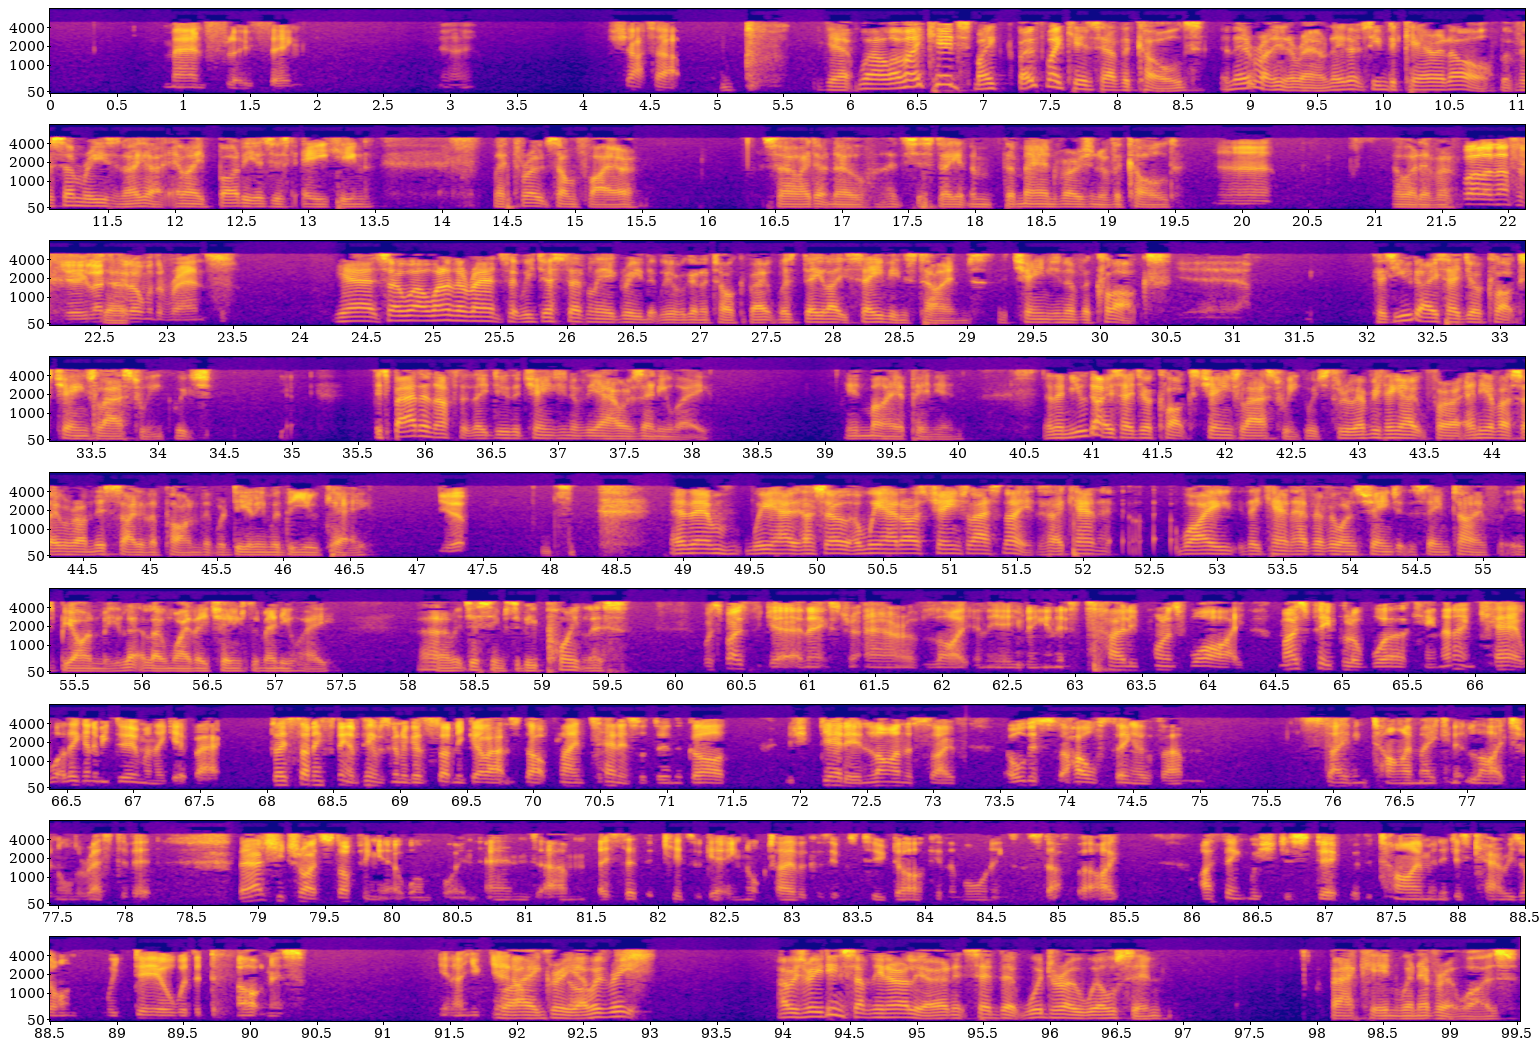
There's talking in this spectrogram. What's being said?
man flu thing. You know, shut up. Yeah, well, my kids, my both my kids have the colds, and they're running around. They don't seem to care at all. But for some reason, I got my body is just aching. My throat's on fire. So I don't know. It's just I get the the man version of the cold Yeah. or whatever. Well, enough of you. Let's So- get on with the rants. Yeah. So well, one of the rants that we just suddenly agreed that we were going to talk about was daylight savings times, the changing of the clocks. Yeah. Because you guys had your clocks changed last week, which it's bad enough that they do the changing of the hours anyway, in my opinion. And then you guys had your clocks changed last week, which threw everything out for any of us over on this side of the pond that were dealing with the UK. Yep. And then we had so and we had ours changed last night. So I can't why they can't have everyone's change at the same time is beyond me. Let alone why they changed them anyway. Um, it just seems to be pointless. We're supposed to get an extra hour of light in the evening, and it's totally pointless. Why? Most people are working. They don't care. What are they going to be doing when they get back? Do they suddenly think that people's going to suddenly go out and start playing tennis or doing the garden? You should get in, lie on the sofa. All this the whole thing of um, saving time, making it lighter, and all the rest of it. They actually tried stopping it at one point, and um, they said that kids were getting knocked over because it was too dark in the mornings and stuff. But I, I think we should just stick with the time, and it just carries on. We deal with the darkness. You know, you get. Well, I agree. I was re- I was reading something earlier, and it said that Woodrow Wilson, back in whenever it was,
